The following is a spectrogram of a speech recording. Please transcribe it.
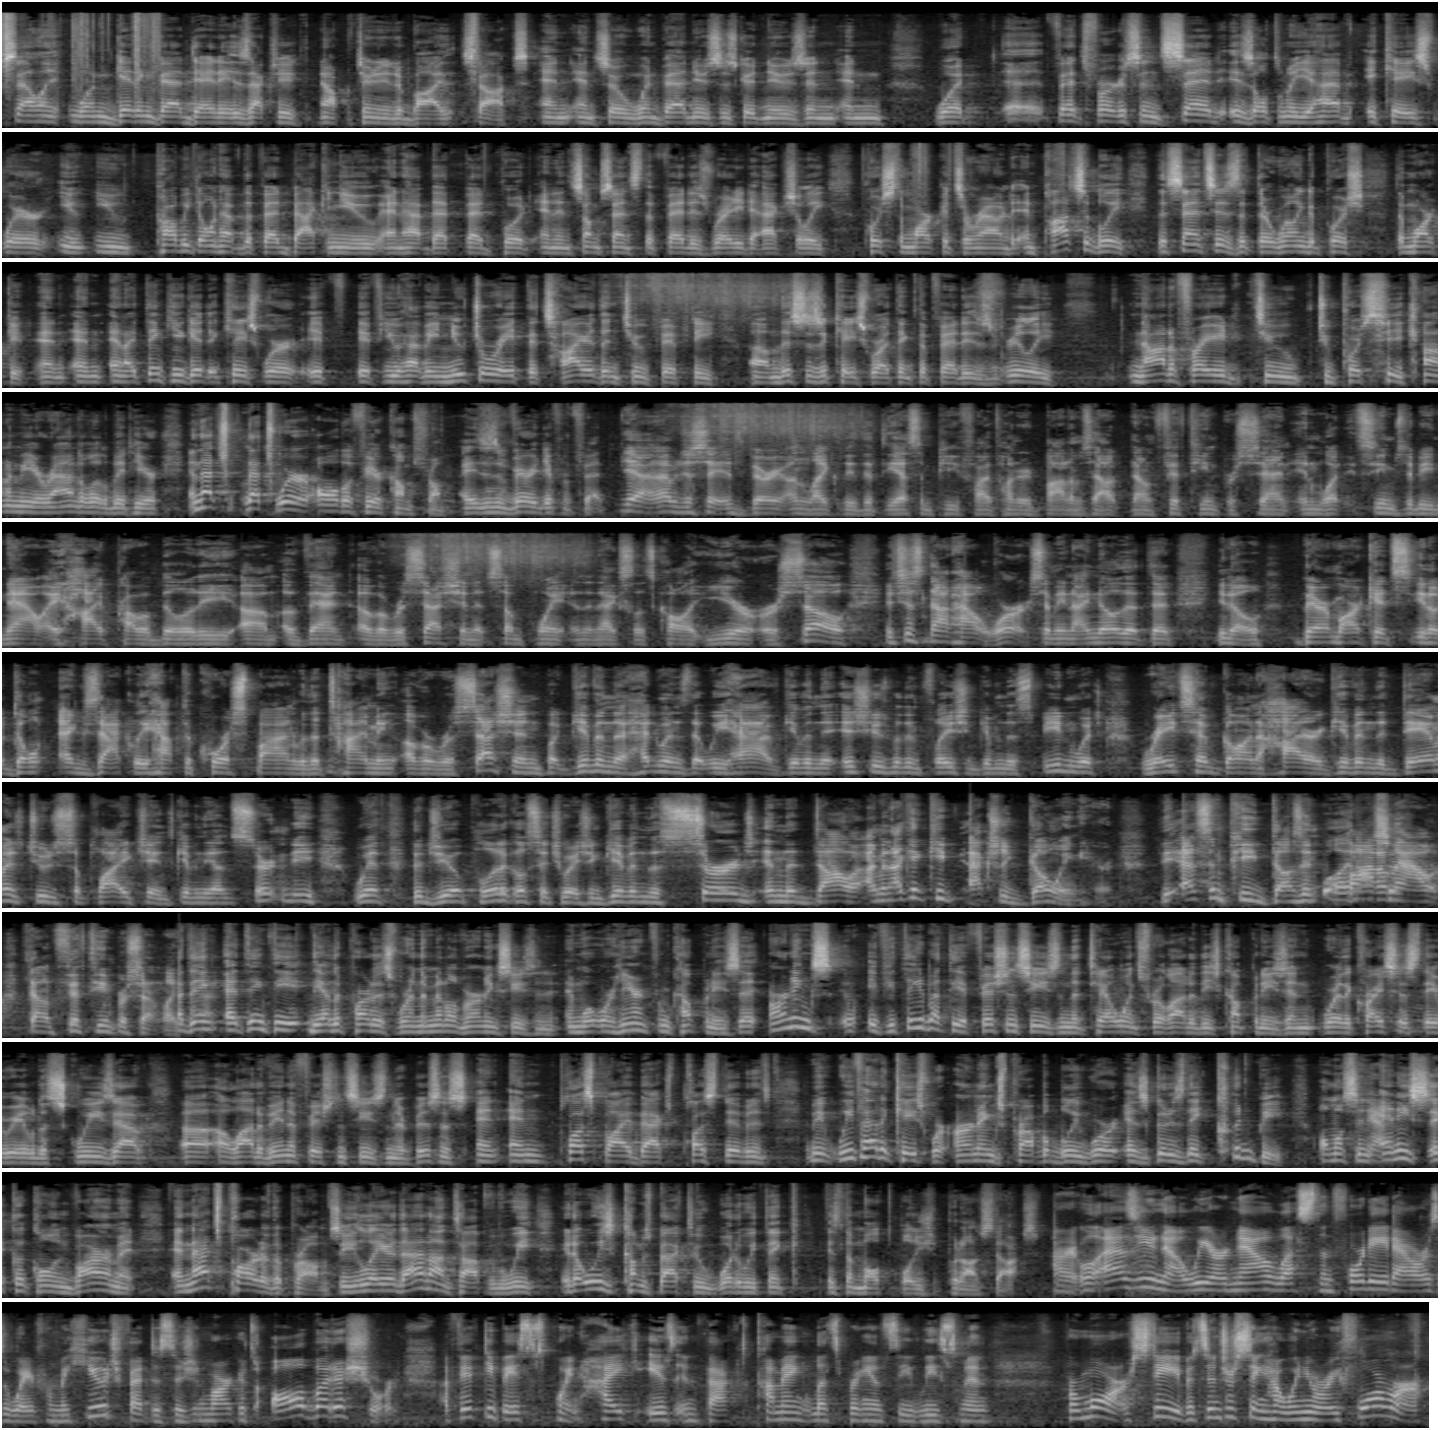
selling when getting bad data is actually an opportunity to buy stocks. And and so when bad news is good news. And and what uh, Fed's Ferguson said is ultimately you have a case where you you probably don't have the Fed backing you and have that Fed put. And in some sense, the Fed is ready to actually push the markets around. And possibly the sense is that they're willing to push the market. And and and I think you get a case where if if you have a neutral rate that's higher than 250, um, this is a case where I think the Fed is really not afraid to to push the economy around a little bit here, and that's that's where all the fear comes from. It is a very different Fed. Yeah, and I would just say it's very unlikely that the S and P 500 bottoms out down 15 percent in what seems to be now a high probability um, event of a recession at some point in the next, let's call it, year or so. It's just not how it works. I mean, I know that that you know bear markets you know don't exactly have to correspond with the timing of a recession, but given the headwinds that we have, given the issues with inflation, given the speed in which rates have gone higher higher, given the damage to supply chains, given the uncertainty with the geopolitical situation, given the surge in the dollar. I mean, I could keep actually going here. The S&P doesn't well, bottom also, out down 15% like I think, that. I think the, the other part of this, we're in the middle of earnings season, and what we're hearing from companies, uh, earnings, if you think about the efficiencies and the tailwinds for a lot of these companies and where the crisis, they were able to squeeze out uh, a lot of inefficiencies in their business and, and plus buybacks, plus dividends. I mean, we've had a case where earnings probably were as good as they could be, almost in yeah. any cyclical environment. And that's part of the problem. So you layer that on top of it, we, it always comes back to what do we think is the multiple you should put on stocks. All right. Well, as you know, we are now less than 48 hours away from a huge Fed decision. Markets all but assured. A 50 basis point hike is, in fact, coming. Let's bring in Steve Liesman for more. Steve, it's interesting how when you're a former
